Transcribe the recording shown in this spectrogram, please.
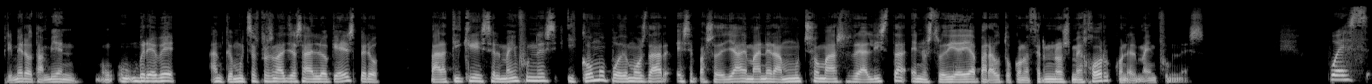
Primero también un breve, aunque muchas personas ya saben lo que es, pero para ti, ¿qué es el mindfulness y cómo podemos dar ese paso de ya de manera mucho más realista en nuestro día a día para autoconocernos mejor con el mindfulness? Pues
